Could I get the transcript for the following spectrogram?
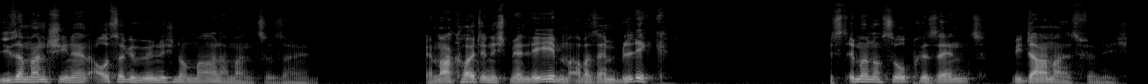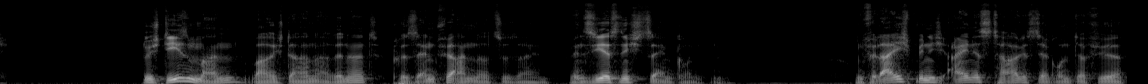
Dieser Mann schien ein außergewöhnlich normaler Mann zu sein. Er mag heute nicht mehr leben, aber sein Blick ist immer noch so präsent wie damals für mich. Durch diesen Mann war ich daran erinnert, präsent für andere zu sein, wenn sie es nicht sein konnten. Und vielleicht bin ich eines Tages der Grund dafür,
